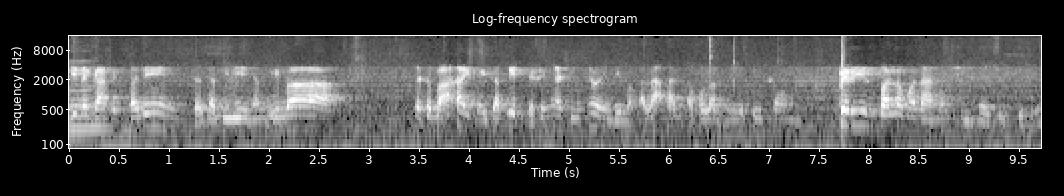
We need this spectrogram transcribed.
Ginagamit pa din. Sasabihin ng iba, nasa bahay may sakit kasi nga senior hindi makalakad. Ako lang inutusan. Pero yun pala wala ng senior citizen.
